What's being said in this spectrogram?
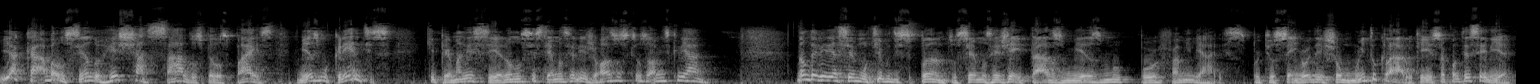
e acabam sendo rechaçados pelos pais, mesmo crentes, que permaneceram nos sistemas religiosos que os homens criaram. Não deveria ser motivo de espanto sermos rejeitados mesmo por familiares, porque o Senhor deixou muito claro que isso aconteceria.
